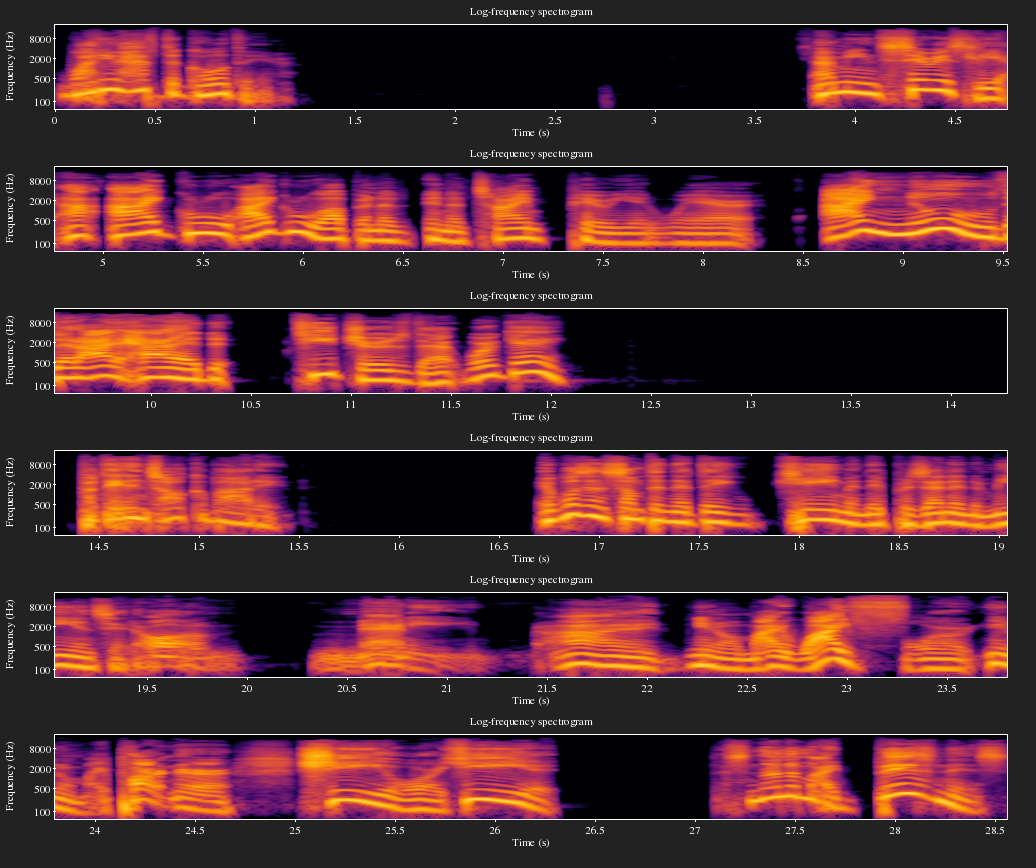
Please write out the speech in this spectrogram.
Why do you have to go there? I mean, seriously, I, I grew I grew up in a in a time period where I knew that I had teachers that were gay. But they didn't talk about it. It wasn't something that they came and they presented to me and said, Oh, Manny, I, you know, my wife or, you know, my partner, she or he. It's none of my business.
